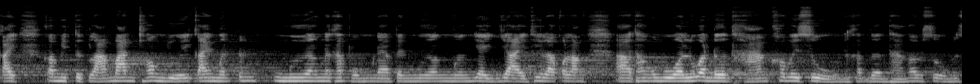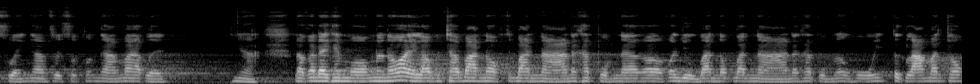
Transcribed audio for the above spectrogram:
ไกลๆก็มีตึกรามบ้านช่องอยู่ไกลเหมือนเป็นเมืองนะครับ ผมนะเป็นเมืองเมืองใหญ่ ๆ ที่เรากำลังทางขบวนหรือว่าเดินทางเข้าไปสู่นะครับเดินทางเข้าไปสู่มันสวยงามสวยสดงดงามมากเลย เนี่ยเราก็ได้แค่มองนะเนาะไอเราเป็นชาวบ้านนอกบ้านนานะครับ ผมนะเราก็อยู่บ้านนอกบ้านนานะครับ ผมโอ้โหตึกรามบ้านช่อง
